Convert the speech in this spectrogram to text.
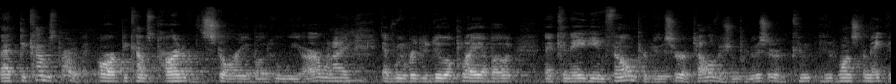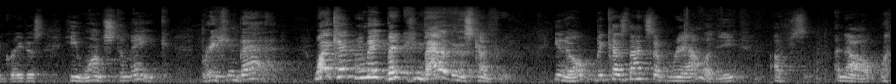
That becomes part of it, or it becomes part of the story about who we are. When I, if we were to do a play about a Canadian film producer, or television producer, who wants to make the greatest, he wants to make Breaking Bad. Why can't we make Breaking Bad in this country? You know, because that's a reality of, now,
